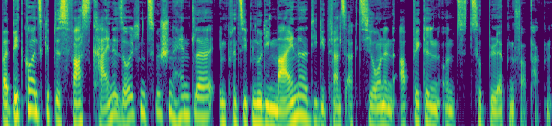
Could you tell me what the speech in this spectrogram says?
Bei Bitcoins gibt es fast keine solchen Zwischenhändler, im Prinzip nur die Miner, die die Transaktionen abwickeln und zu Blöcken verpacken.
